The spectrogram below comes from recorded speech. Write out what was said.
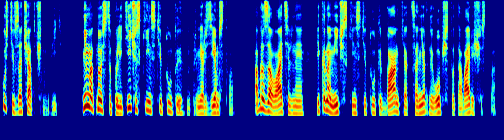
пусть и в зачаточном виде. К ним относятся политические институты, например, земства, образовательные, экономические институты, банки, акционерные общества, товарищества,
